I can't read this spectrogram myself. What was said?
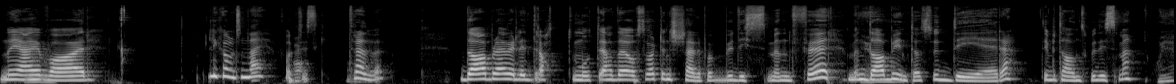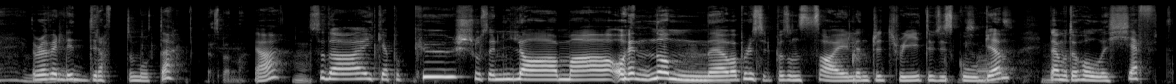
når jeg var like gammel som deg, faktisk. 30. Da ble jeg veldig dratt mot Jeg hadde også vært nysgjerrig på buddhismen før, men da begynte jeg å studere tibetansk buddhisme. Oh, ja, Jeg ble veldig dratt mot det. Det er spennende. Ja, Så da gikk jeg på kurs hos en lama og en nonne og var plutselig på sånn silent retreat ute i skogen. Der jeg måtte holde kjeft.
